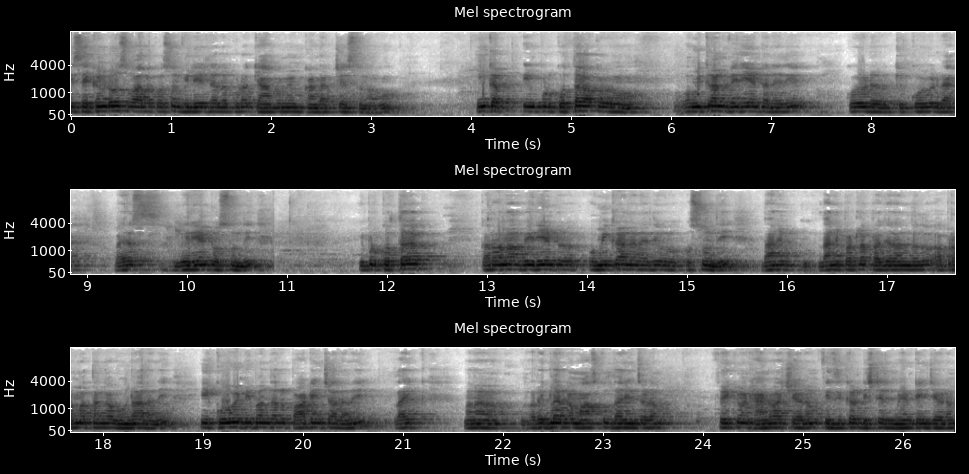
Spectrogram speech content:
ఈ సెకండ్ డోస్ వాళ్ళ కోసం విలేజ్లలో కూడా క్యాంపు మేము కండక్ట్ చేస్తున్నాము. ఇంకా ఇప్పుడు కొత్త ఒక ఒమిక్రాన్ వేరియంట్ అనేది కోవిడ్ కోవిడ్ వ్యా- వైరస్ వేరియంట్ వస్తుంది. ఇప్పుడు కొత్తగా కరోనా వేరియంట్ ఒమిక్రాన్ అనేది వస్తుంది. దాని దాని పట్ల ప్రజలందరూ అప్రమత్తంగా ఉండాలని ఈ కోవిడ్ నిబంధనలు పాటించాలని లైక్ మన రెగ్యులర్గా మాస్కులు ధరించడం ఫ్రీక్వెంట్ హ్యాండ్ వాష్ చేయడం ఫిజికల్ డిస్టెన్స్ మెయింటైన్ చేయడం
